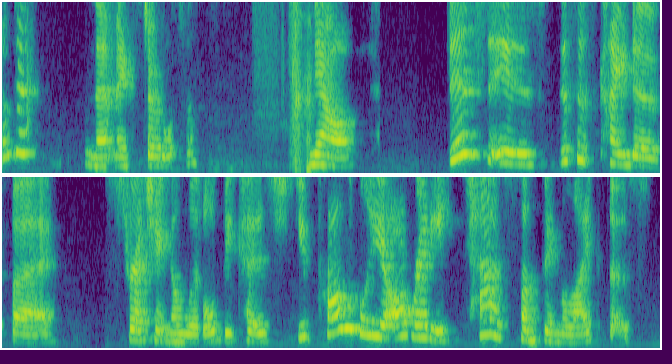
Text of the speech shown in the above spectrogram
Okay, And that makes total sense. Now, this is this is kind of uh, stretching a little because you probably already have something like this.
